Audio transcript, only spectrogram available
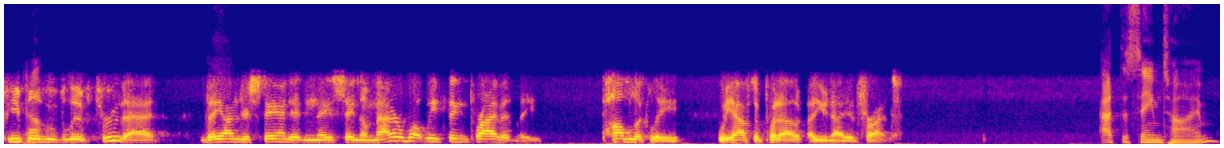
people Yeah. who've lived through that, they understand it, and they say no matter what we think privately, publicly, we have to put out a united front. At the same time,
